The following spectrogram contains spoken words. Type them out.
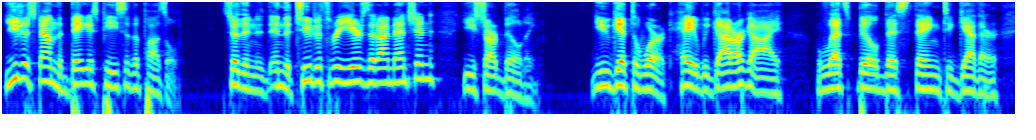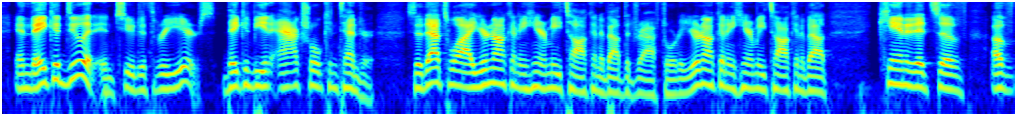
you just found the biggest piece of the puzzle. So then, in the two to three years that I mentioned, you start building. You get to work. Hey, we got our guy. Let's build this thing together. And they could do it in two to three years. They could be an actual contender. So that's why you're not going to hear me talking about the draft order. You're not going to hear me talking about candidates of of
